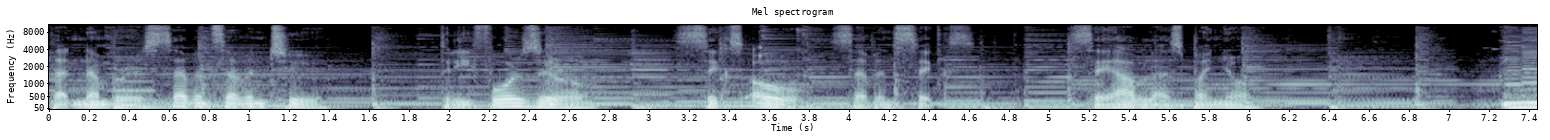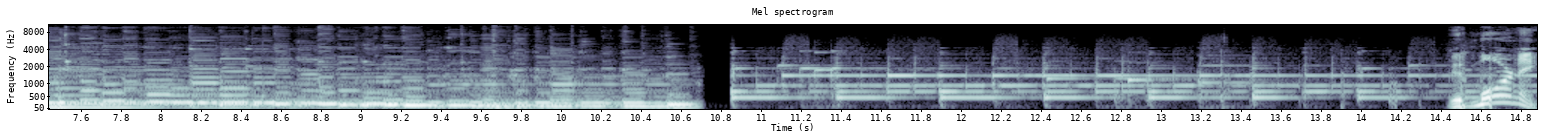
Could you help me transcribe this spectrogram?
that number is 772-340-6076. Se habla español. Good morning.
